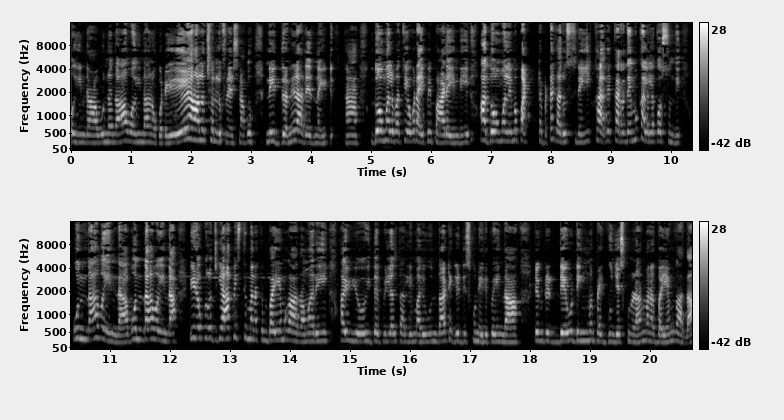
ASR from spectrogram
పోయిందా ఉన్నదా పోయిందా అని ఒకటే ఆలోచనలు ఫ్రెండ్స్ నాకు నిద్రని రాలేదు నైట్ దోమల బతి ఒకటి అయిపోయి పాడైంది. ఆ దోమలేమో పట్ట పట్ట కరుస్తున్నాయి కర్రదేమో కళ్ళకి వస్తుంది. ఉందా పోయిందా ఉందా పోయిందా? ఈడ ఒక రోజు గ్యాప్ ఇస్తే మనకి భయం కాదా మరి? అయ్యో ఇద్దరు పిల్లల తల్లి మరి ఉందా? టికెట్ తీసుకుని వెళ్ళిపోయిందా? లేకపోతే దేవుడు డింగ్ మన పైకి గుంజేసుకున్నాడా మనకు భయం కాదా?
